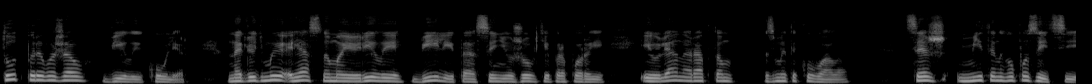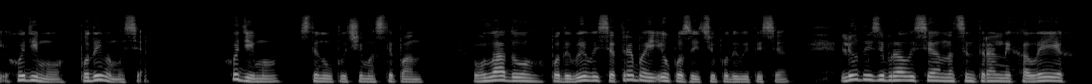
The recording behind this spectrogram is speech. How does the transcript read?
тут переважав білий колір. Над людьми рясно майоріли білі та синьо-жовті прапори, і Уляна раптом зметикувала. Це ж мітинг опозиції. Ходімо, подивимося. Ходімо, стинув плечима Степан. Владу подивилися, треба і опозицію подивитися. Люди зібралися на центральних алеях,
